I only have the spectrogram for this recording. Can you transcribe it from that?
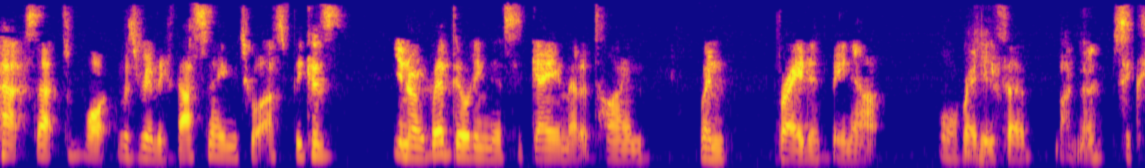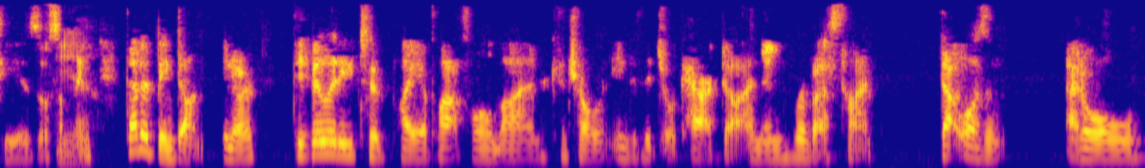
perhaps that's what was really fascinating to us because, you know, we're building this game at a time when Braid had been out already yeah. for, I don't know, six years or something. Yeah. That had been done, you know, the ability to play a platformer and control an individual character and then reverse time. That wasn't at all,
